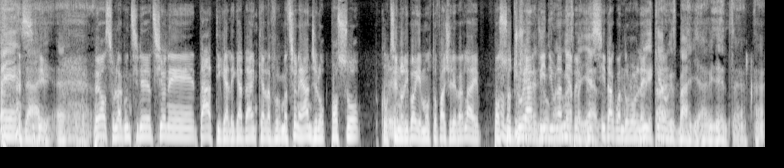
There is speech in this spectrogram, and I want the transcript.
eh, dai, sì. eh. Però sulla considerazione tattica legata anche alla formazione, Angelo, posso col senno di poi è molto facile parlare. Posso no, giurarvi di una mia perplessità quando l'ho letta. Lui è chiaro eh? che sbaglia, evidente. Eh.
